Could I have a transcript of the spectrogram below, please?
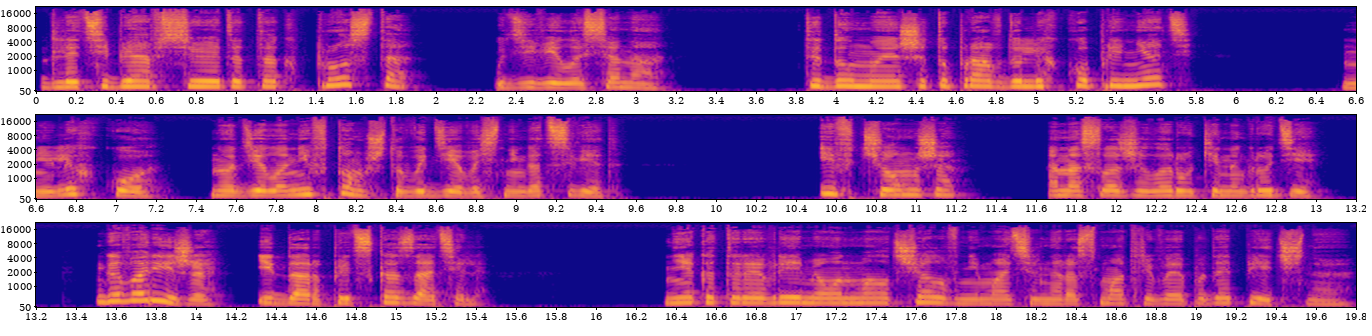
«Для тебя все это так просто?» — удивилась она. «Ты думаешь, эту правду легко принять?» «Нелегко, но дело не в том, что вы дева-снегоцвет». «И в чем же?» — она сложила руки на груди. «Говори же, Идар-предсказатель». Некоторое время он молчал, внимательно рассматривая подопечную.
